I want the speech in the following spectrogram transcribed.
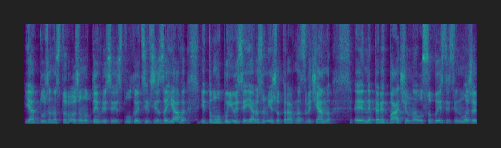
я дуже насторожено дивлюся і слухаю ці всі заяви, і тому боюся. Я розумію, що Трамп надзвичайно е, непередбачена особистість. Він може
